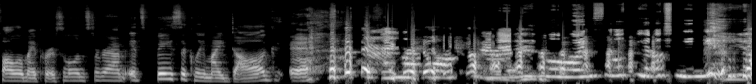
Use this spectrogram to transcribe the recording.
follow my personal Instagram. It's basically my dog. oh, I'm so fluffy. Yeah.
